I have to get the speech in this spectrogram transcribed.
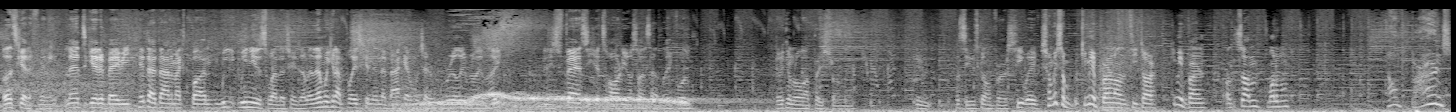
Well, let's get it, Finny. Let's get it, baby. Hit that Dynamax button. We, we need this weather change up. And then we can have Blaziken in the back end, which I really, really like. He's fast. He hits hard. He also has that orb. we can roll out pretty strongly. Dude, let's see who's going first. Heat wave. Show me some. Give me a burn on the T-Tar. Give me a burn on something. One of them. No burns.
